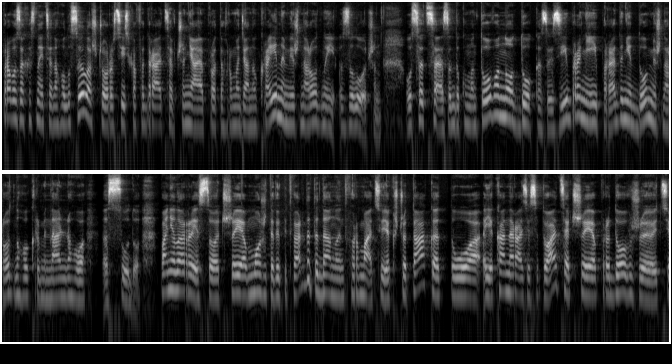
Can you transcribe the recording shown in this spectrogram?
Правозахисниця наголосила, що Російська Федерація вчиняє проти громадян України міжнародний злочин. Усе це задокументовано, докази зібрані і передані до міжнародного кримінального е, суду. Пані Ларисо, чи можете ви підтвердити дану інформацію? Якщо так, то яка наразі ситуація? Чи продовжують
